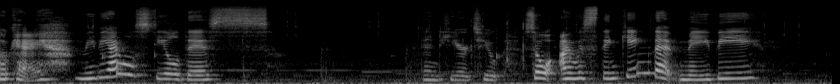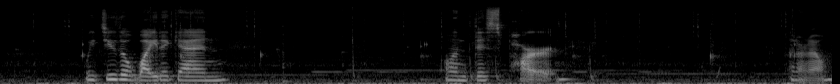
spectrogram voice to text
Okay, maybe I will steal this and here too. So I was thinking that maybe we do the white again on this part. I don't know.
